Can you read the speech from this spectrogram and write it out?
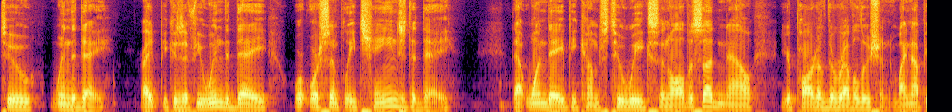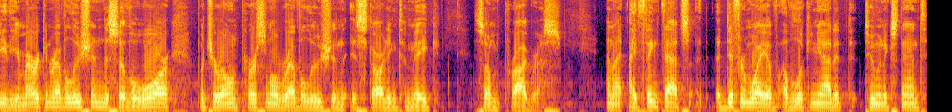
to win the day, right? Because if you win the day or, or simply change the day, that one day becomes two weeks, and all of a sudden now you're part of the revolution. It might not be the American Revolution, the Civil War, but your own personal revolution is starting to make some progress. And I, I think that's a different way of, of looking at it to an extent.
